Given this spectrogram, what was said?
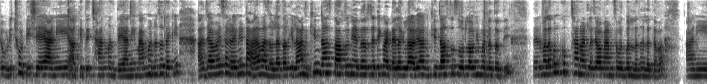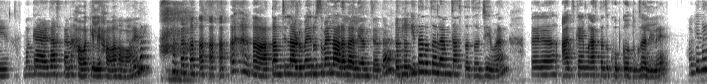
एवढी छोटीशी आहे आणि किती छान म्हणते. आणि मॅम म्हणत होत्या की ज्यावेळी ज्यावेळेस सगळ्यांनी टाळा वाजवल्या तर हिला आणखीन जास्त आतून एनर्जेटिक वाटायला लागलं आणि आणखीन जास्त सूर लावून ही म्हणत होती. तर मला पण खूप छान वाटलं जेव्हा मॅमसोबत बोलणं झालं तेव्हा. आणि मग काय जास्ताना हवा केले हवा हवा आहे ना? हा आता आमची लाडूबाई रुसबाई लाडाला आली आमच्या आता इथं आता चालू आहे आमच्या आस्ताचं जेवण. तर आज काय मग आस्ताचं खूप कौतुक झालेलं आहे. हो की नाही?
